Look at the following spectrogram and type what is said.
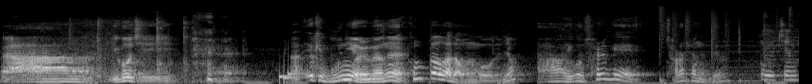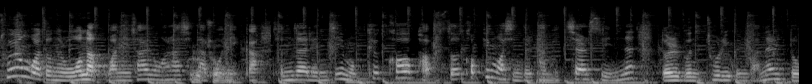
아 이거지. 네. 아, 이렇게 문이 열면은 홈바가 나오는 거거든요. 아 이거 설계 잘하셨는데요? 요즘 소형 과전을 워낙 많이 사용을 하시다 그렇죠. 보니까 전자레인지, 뭐 큐커, 밥솥, 커피 머신들 다 음. 배치할 수 있는 넓은 조리 공간을 또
